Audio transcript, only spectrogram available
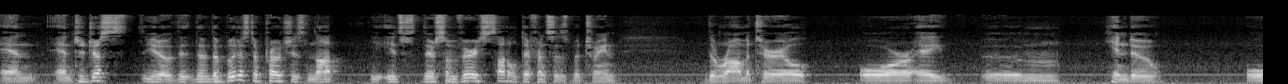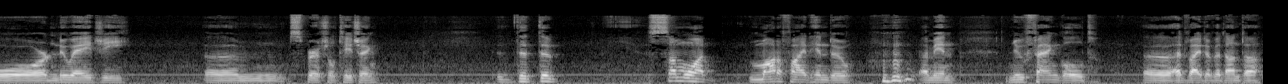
and and to just you know the, the, the Buddhist approach is not it's there's some very subtle differences between the raw material or a um, Hindu or New Agey um, spiritual teaching. The, the somewhat modified Hindu, I mean, newfangled uh, Advaita Vedanta,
